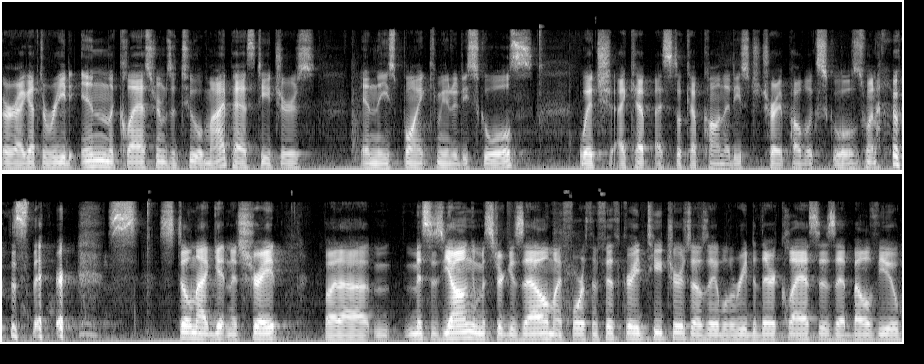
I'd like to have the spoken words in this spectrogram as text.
or I got to read in the classrooms of two of my past teachers in the Eastpointe Community Schools, which I kept, I still kept calling it East Detroit Public Schools when I was there. Still not getting it straight. But uh, Mrs. Young and Mr. Gazelle, my fourth and fifth grade teachers, I was able to read to their classes at Bellevue.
